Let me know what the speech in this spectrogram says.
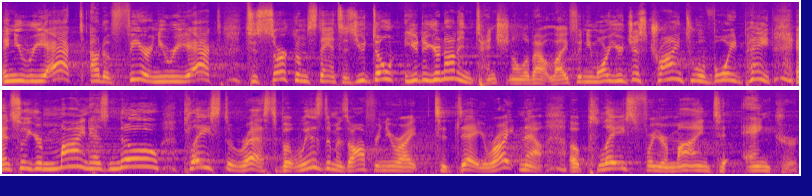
and you react out of fear and you react to circumstances. You don't you, are not intentional about life anymore. You're just trying to avoid pain. And so your mind has no place to rest but wisdom is offering you right today right now a place for your mind to anchor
